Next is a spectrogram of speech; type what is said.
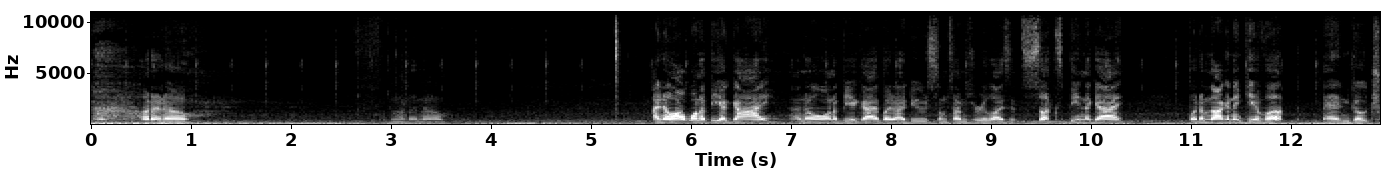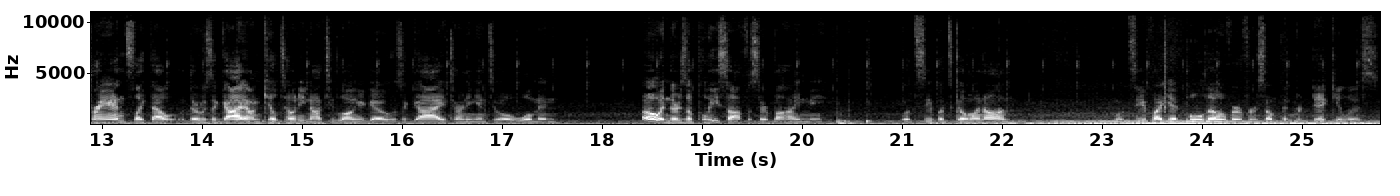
I don't know. I don't know. I know I want to be a guy. I know I want to be a guy, but I do sometimes realize it sucks being a guy. But I'm not gonna give up and go trans like that. There was a guy on Kill Tony not too long ago who was a guy turning into a woman. Oh, and there's a police officer behind me. Let's see what's going on. Let's see if I get pulled over for something ridiculous.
